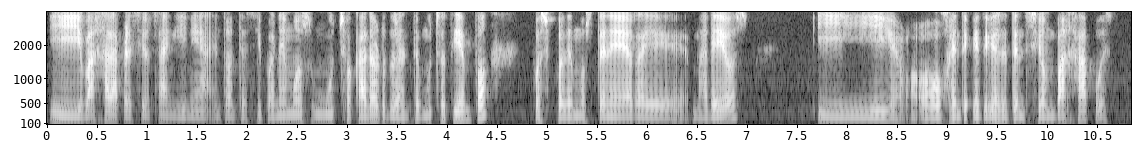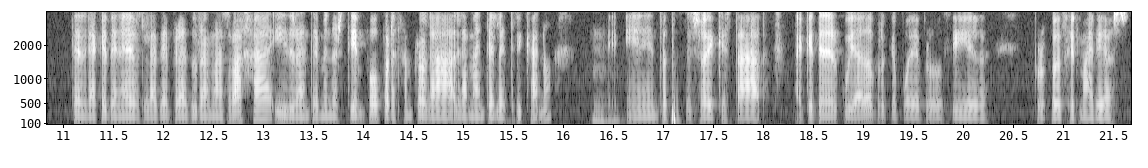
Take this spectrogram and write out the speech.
y baja la presión sanguínea. Entonces, si ponemos mucho calor durante mucho tiempo, pues podemos tener eh, mareos y, o gente que es de tensión baja, pues tendría que tener la temperatura más baja y durante menos tiempo, por ejemplo, la, la manta eléctrica, ¿no? Eh, entonces eso hay que estar, hay que tener cuidado porque puede producir, producir mareos.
